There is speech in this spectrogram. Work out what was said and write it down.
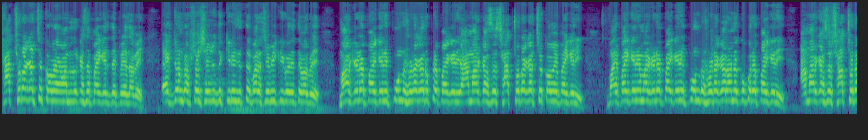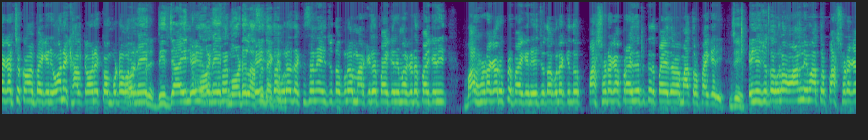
সাতশো টাকার চেয়ে কমে আমাদের কাছে পাইকারিতে পেয়ে যাবে। একজন ব্যবসায়ী সে যদি কিনে দিতে পারে সে বিক্রি করে দিতে পারবে। মার্কেটে পাইকারি পনেরোশো টাকার উপরে পাইকারি আমার কাছে সাতশো টাকার চেয়ে কমে পাইকারি। পাইকারি মার্কেটে পাইকারি পনেরোশো টাকার অনেক উপরে পাইকারি। আমার কাছে সাতশো টাকার চেয়ে কমে পাইকারি। অনেক হালকা অনেক কমফোর্টেবল অনেক ডিজাইন অনেক মডেল আছে এই জুতাগুলো দেখতেছেন এই জুতাগুলো মার্কেটে পাইকারি মার্কেটে পাইকারি বারোশো টাকার উপরে পাইকারি। এই জুতাগুলো কিন্তু পাঁচশো টাকা প্রাইজের ভিতরে পেয়ে যাবে মাত্র পাইকারি। এই যে জুতাগুলো অনলি মাত্র পাঁচশো টাকা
